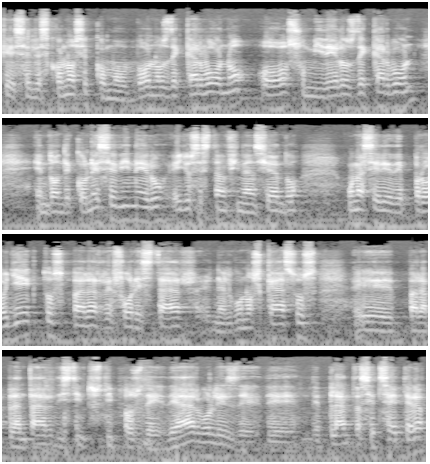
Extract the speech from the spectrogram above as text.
que se les conoce como bonos de carbono o sumideros de carbón, en donde con ese dinero ellos están financiando una serie de proyectos para reforestar, en algunos casos, eh, para plantar distintos tipos de, árboles, de, plantas, etcétera,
